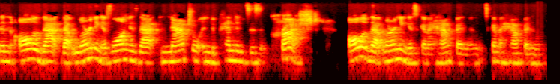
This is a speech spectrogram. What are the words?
then all of that that learning as long as that natural independence isn't crushed all of that learning is going to happen. And it's going to happen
